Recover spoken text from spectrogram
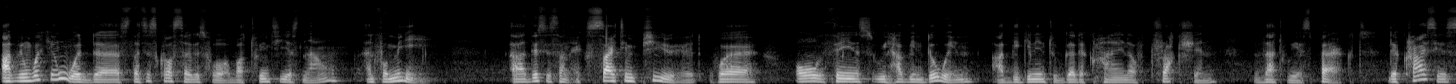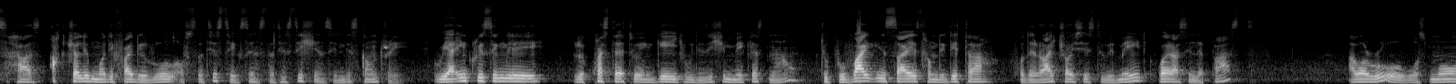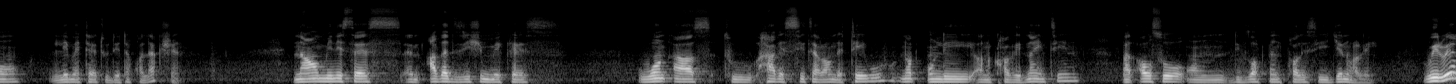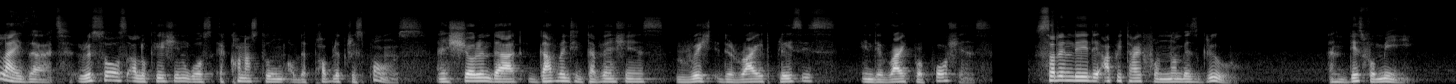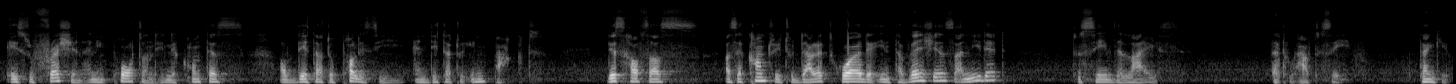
I've been working with the Statistical Service for about 20 years now, and for me, uh, this is an exciting period where all the things we have been doing are beginning to get the kind of traction that we expect. The crisis has actually modified the role of statistics and statisticians in this country. We are increasingly requested to engage with decision makers now to provide insights from the data for the right choices to be made, whereas in the past, our role was more limited to data collection. Now ministers and other decision makers want us to have a seat around the table, not only on COVID-19, but also on development policy generally. We realized that resource allocation was a cornerstone of the public response, ensuring that government interventions reached the right places in the right proportions. Suddenly, the appetite for numbers grew, and this for me is refreshing and important in the context of data to policy and data to impact. This helps us as a country to direct where the interventions are needed to save the lives that we have to save. Thank you.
